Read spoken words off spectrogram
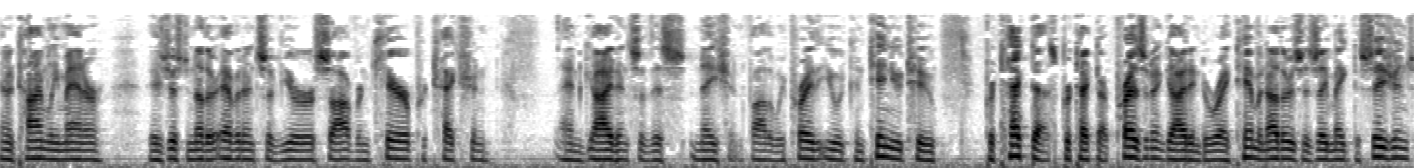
in a timely manner is just another evidence of your sovereign care, protection, and guidance of this nation. Father, we pray that you would continue to protect us, protect our president, guide and direct him and others as they make decisions.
